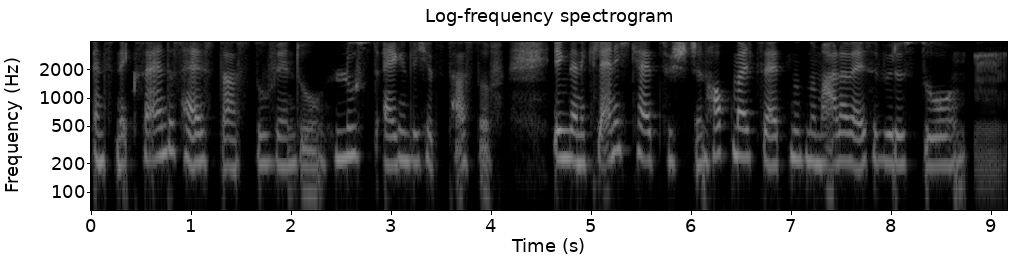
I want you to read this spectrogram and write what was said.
ein Snack sein. Das heißt, dass du, wenn du Lust eigentlich jetzt hast auf irgendeine Kleinigkeit zwischen den Hauptmahlzeiten und normalerweise würdest du mm,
